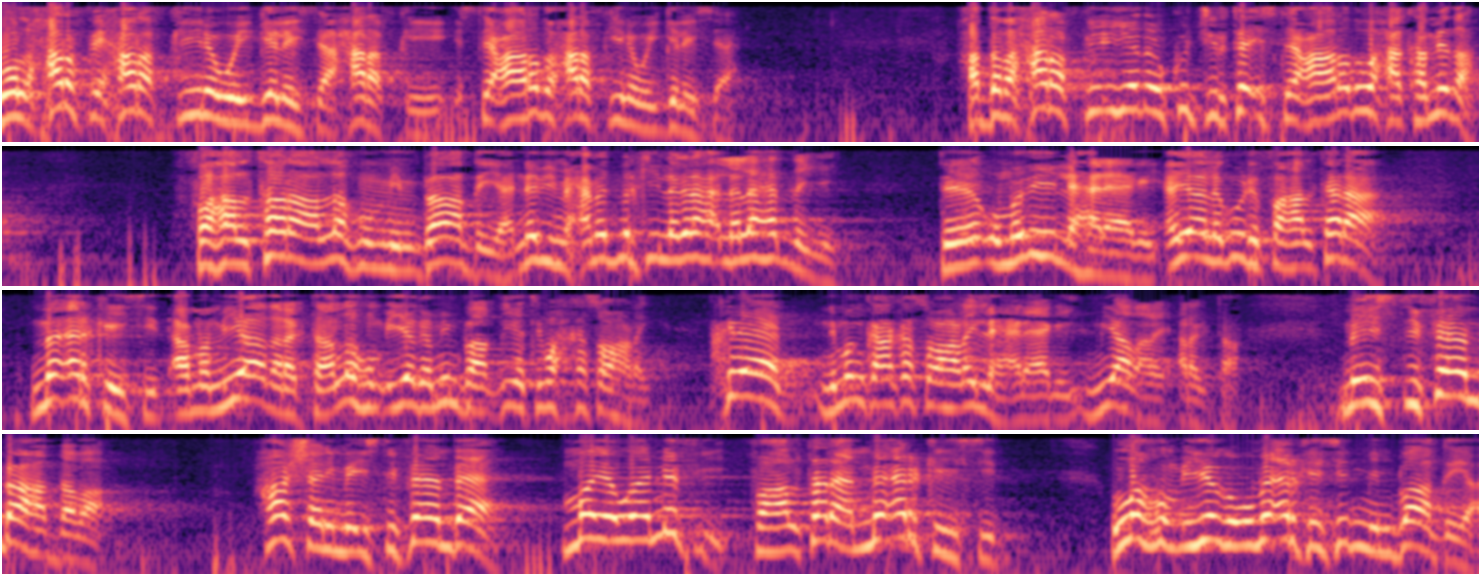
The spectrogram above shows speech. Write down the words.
Walxarfi xarafkiina way gelaysaa xarafkii. Isticaaradu xarafkiina way gelaysaa. Haddaba xarafkii iyadoo ku jirta isticaaradu waxaa ka mid a fahal taraa lahum min baaqiya nebi maxamed markii lala hadlayey dee ummadihii la halaagay. Ayaa lagu yihi fahal taraa ma arkaysid ama miyaad aragtaa? Lahum iyaga min baaqiyatin wax ka soo hadhay raad nimankaa ka soo hadhay la halaagay miyaad aragtaa? Ma istifhaam baa haddaba. Hashani ma istifhaam baa. Maya waa nafyi fahal taraa ma arkaysid. Lahum iyaga uma arkaysid min baaqiya.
